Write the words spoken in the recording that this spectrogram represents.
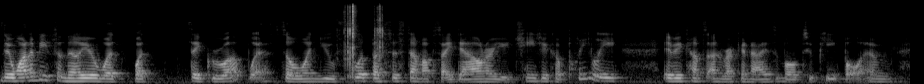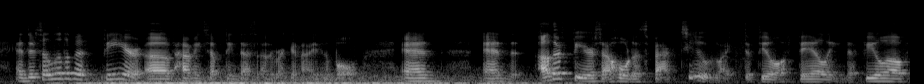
they want to be familiar with what they grew up with. So when you flip a system upside down or you change it completely, it becomes unrecognizable to people. And and there's a little bit of fear of having something that's unrecognizable. And and other fears that hold us back too, like the feel of failing, the feel of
